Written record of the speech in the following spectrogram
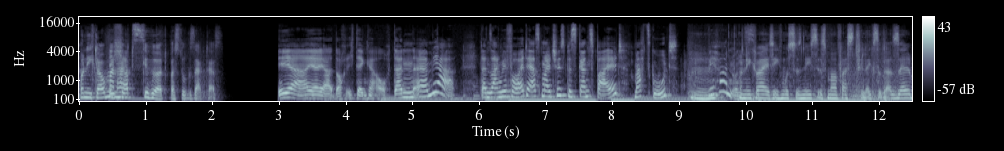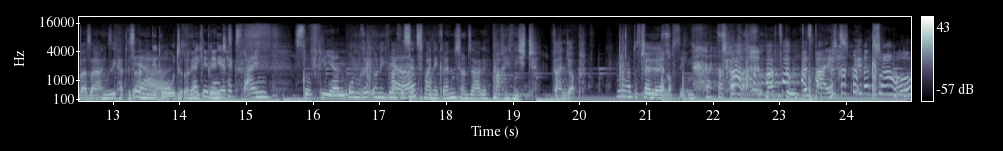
Und ich glaube, man ich hat gehört, was du gesagt hast. Ja, ja, ja, doch, ich denke auch. Dann, ähm, ja, dann sagen wir für heute erstmal Tschüss, bis ganz bald. Macht's gut. Mhm. Wir hören uns. Und ich weiß, ich muss das nächstes Mal fast vielleicht sogar selber sagen. Sie hat es ja, angedroht. Ich und ich dir bin den jetzt Text einsufflieren. Und, und ich mache ja. jetzt meine Grenze und sage, mache ich nicht. Dein Job. Ja, das Tschüss. werden wir ja noch sehen. Macht's gut. Bis bald. Ciao.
